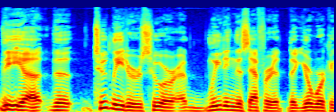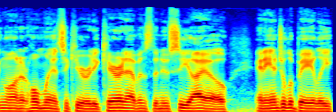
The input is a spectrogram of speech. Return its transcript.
The, uh, the two leaders who are leading this effort that you're working on at Homeland Security, Karen Evans, the new CIO, and Angela Bailey,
